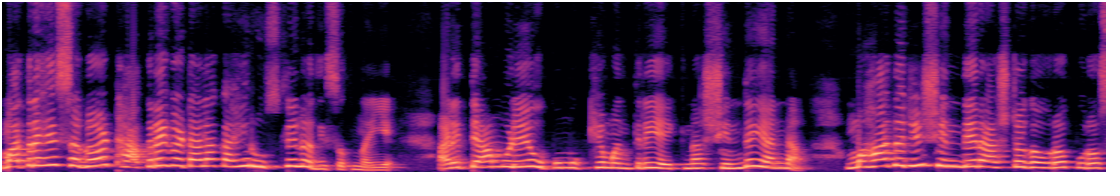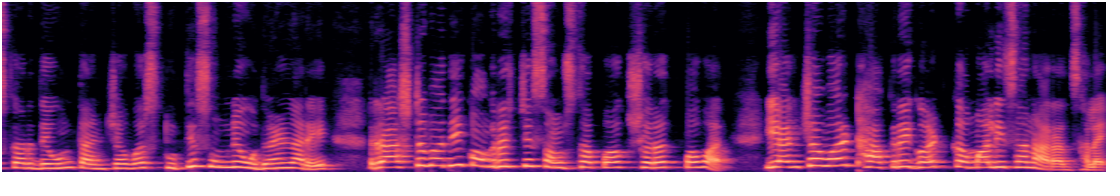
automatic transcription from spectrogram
मात्र हे सगळं ठाकरे गटाला काही रुचलेलं दिसत नाहीये. आणि त्यामुळे उपमुख्यमंत्री एकनाथ शिंदे यांना महादजी शिंदे राष्ट्र गौरव पुरस्कार देऊन त्यांच्यावर स्तुतीसुमने उधळणारे राष्ट्रवादी काँग्रेसचे संस्थापक शरद पवार यांच्यावर ठाकरे गट कमालीचा नाराज झालाय.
